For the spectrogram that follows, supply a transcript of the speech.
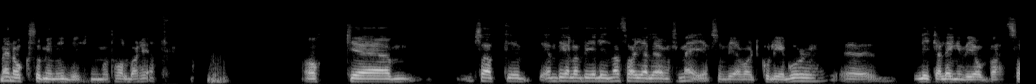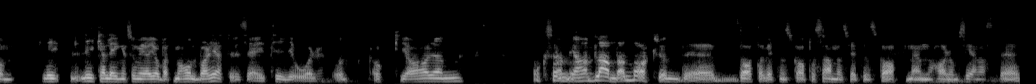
men också min inriktning mot hållbarhet. Och eh, så att eh, en del av det Elina sa gäller även för mig eftersom vi har varit kollegor eh, lika länge vi jobbat som li, lika länge som vi har jobbat med hållbarhet, det vill säga i tio år. Och, och jag har en också en, jag har en blandad bakgrund, eh, datavetenskap och samhällsvetenskap, men har de senaste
